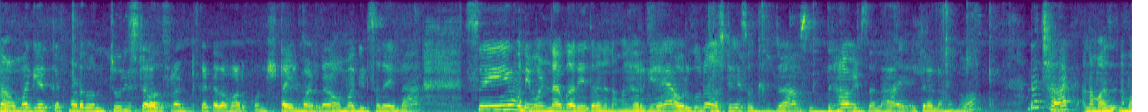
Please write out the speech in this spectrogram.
ನಮ್ಮ ಅಮ್ಮಗೆ ಹೇರ್ ಕಟ್ ಮಾಡೋದು ಒಂದು ಚೂರು ಇಷ್ಟ ಅದು ಫ್ರಂಟ್ ಕಟ್ ಎಲ್ಲ ಮಾಡ್ಕೊಂಡು ಸ್ಟೈಲ್ ಮಾಡಿದ್ರೆ ನಮ್ಮ ಅಮ್ಮಗೆ ಇಡ್ಸೋದೇ ಇಲ್ಲ. ಸೇಮ್ ನಿಮ್ಮ ಅಣ್ಣಗೂ ಅದೇ ಥರ ನಮ್ಮ ಮನೆಯವ್ರಿಗೆ ಅವ್ರಿಗೂ ಅಷ್ಟೇ ಸುದ್ರ ಸುದ್ರ ಇಡ್ಸಲ್ಲ ಈ ಥರ ಎಲ್ಲ ನಾನು ಅಂದರೆ ಚೆನ್ನಾಗಿ ನಮ್ಮ ನಮ್ಮ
